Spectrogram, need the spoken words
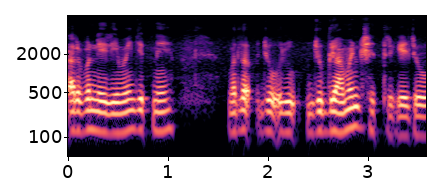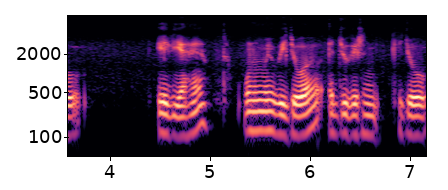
अर्बन एरिया में जितने मतलब जो जो ग्रामीण क्षेत्र के जो एरिया हैं, उनमें भी जो है एजुकेशन की जो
